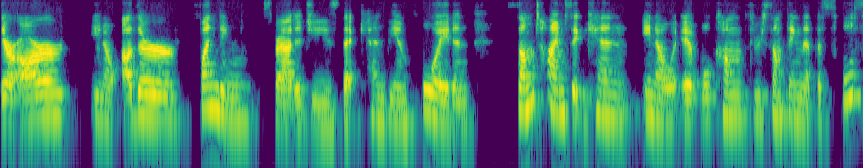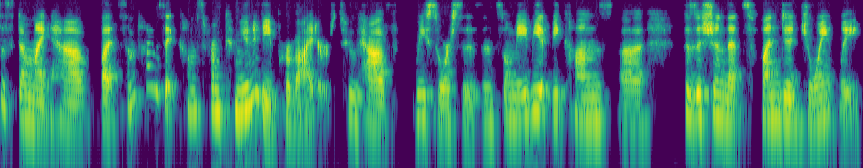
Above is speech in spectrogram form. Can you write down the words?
There are, you know, other funding strategies that can be employed and sometimes it can, you know, it will come through something that the school system might have, but sometimes it comes from community providers who have resources. And so maybe it becomes a position that's funded jointly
